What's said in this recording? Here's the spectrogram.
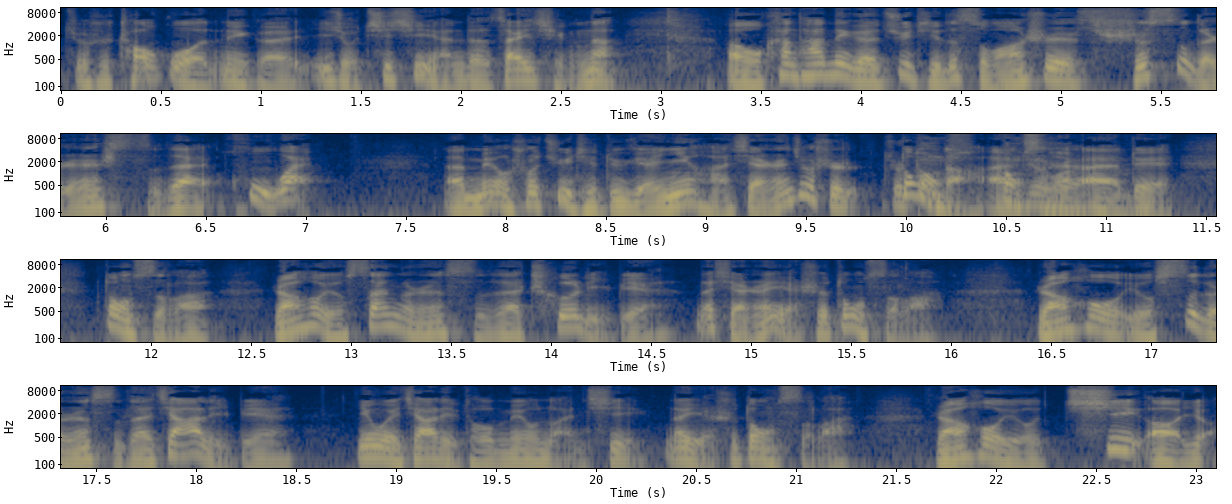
就是超过那个一九七七年的灾情呢。呃，我看他那个具体的死亡是十四个人死在户外，呃，没有说具体的原因哈，显然就是冻的，哎，就是哎，对，冻死了。然后有三个人死在车里边，那显然也是冻死了。然后有四个人死在家里边，因为家里头没有暖气，那也是冻死了。然后有七啊有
